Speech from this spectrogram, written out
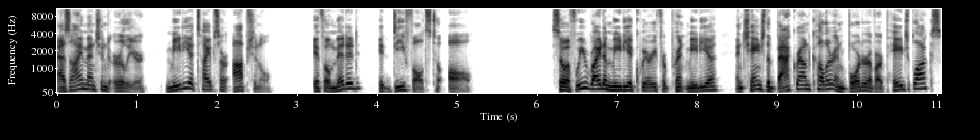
As I mentioned earlier, media types are optional. If omitted, it defaults to all. So if we write a media query for print media and change the background color and border of our page blocks,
